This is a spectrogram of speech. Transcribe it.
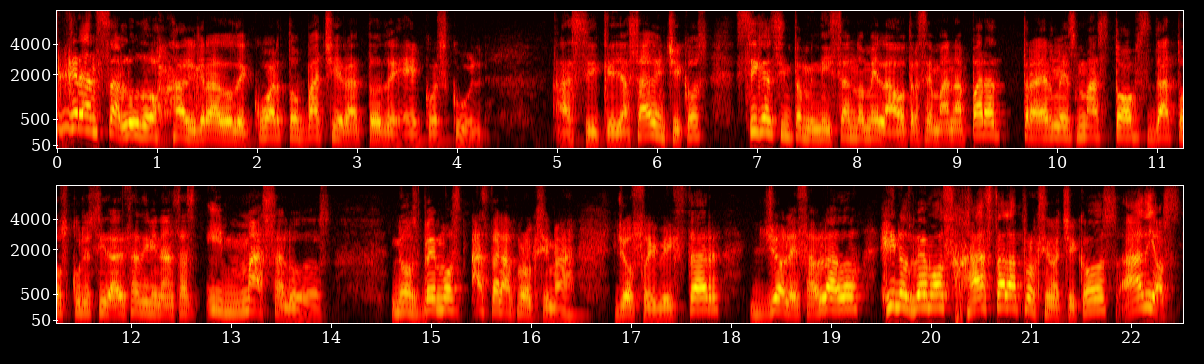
gran saludo al grado de cuarto bachillerato de Eco School. Así que ya saben chicos, sigan sintonizándome la otra semana para traerles más tops, datos, curiosidades, adivinanzas y más saludos. Nos vemos hasta la próxima. Yo soy Big Star, yo les he hablado y nos vemos hasta la próxima chicos. Adiós.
